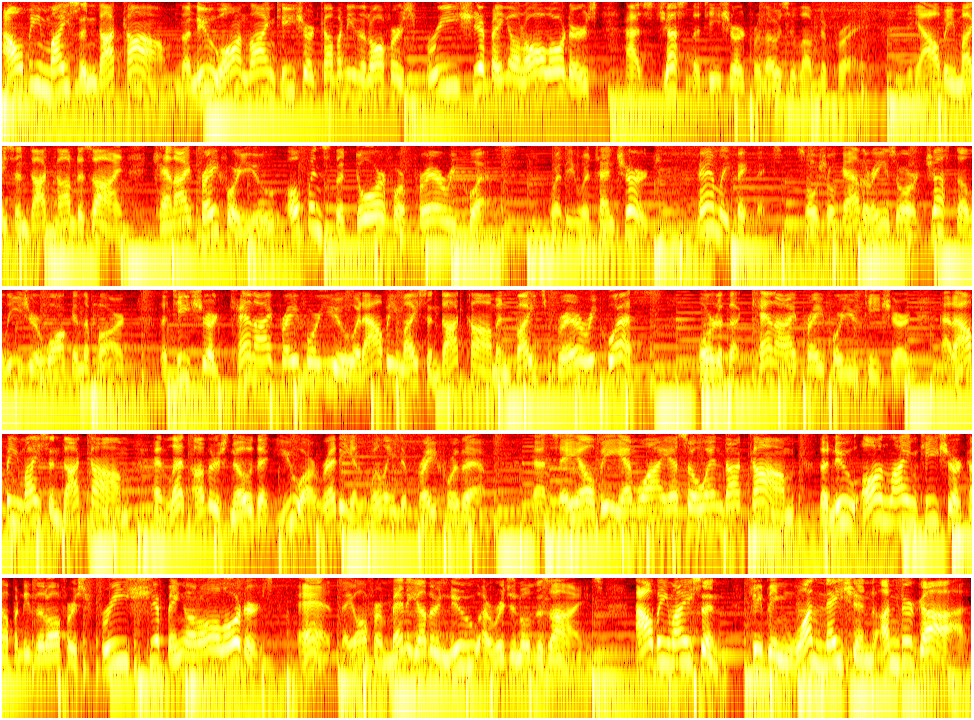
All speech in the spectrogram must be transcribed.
AlbiMyson.com, the new online t shirt company that offers free shipping on all orders, has just the t shirt for those who love to pray. The AlbiMyson.com design, Can I Pray For You, opens the door for prayer requests. Whether you attend church, family picnics, social gatherings, or just a leisure walk in the park, the t shirt Can I Pray For You at AlbiMyson.com invites prayer requests. Order the Can I Pray For You t shirt at albymyson.com and let others know that you are ready and willing to pray for them. That's A-L-B-M-Y-S-O-N.com, the new online t-shirt company that offers free shipping on all orders. And they offer many other new original designs. Albie Myson, keeping one nation under God.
